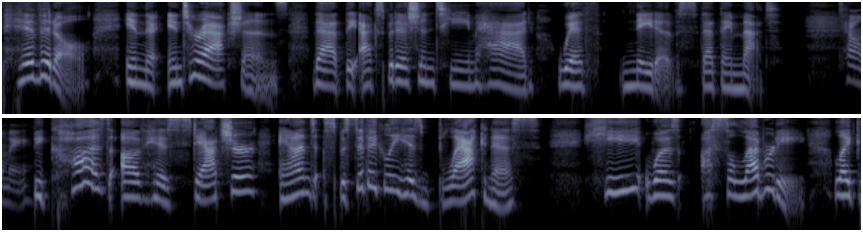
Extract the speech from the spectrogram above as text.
pivotal in the interactions that the expedition team had with natives that they met. Tell me. Because of his stature and specifically his blackness, he was a celebrity. Like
